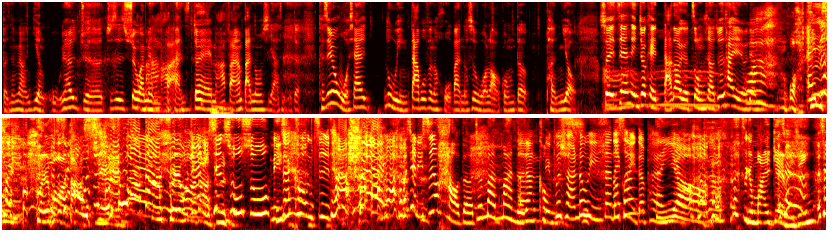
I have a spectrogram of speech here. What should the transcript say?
本身非常厌恶，因为他就觉得就是睡外面很麻烦，对，麻烦要搬东西啊什么的。可是因为我现在露营，大部分的伙伴都是我老公的朋友，所以这件事情就可以达到一个重效，就是他也有点哇，哇，真的是规划大师，规我觉得划大师。你先出书，你在控制他，对，而且你是用好的，就慢慢的让控制。你不喜欢露营，但都是你的朋友，这个 my game 已经而且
